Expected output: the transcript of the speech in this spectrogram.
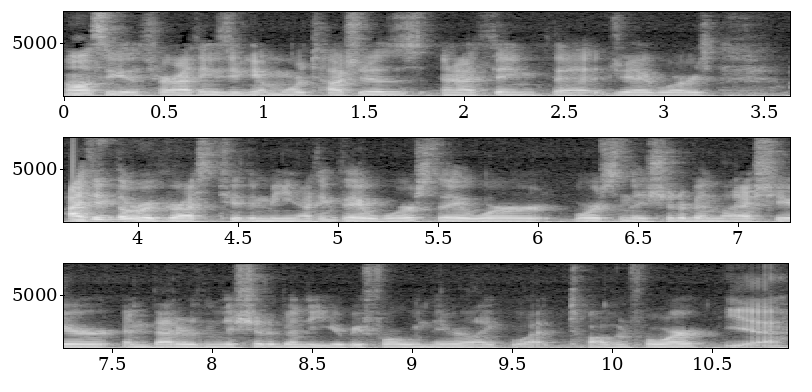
I Honestly, gets hurt. I think he's gonna get more touches, and I think that Jaguars. I think they'll regress to the mean. I think they're worse. They were worse than they should have been last year, and better than they should have been the year before when they were like what twelve and four. yeah,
